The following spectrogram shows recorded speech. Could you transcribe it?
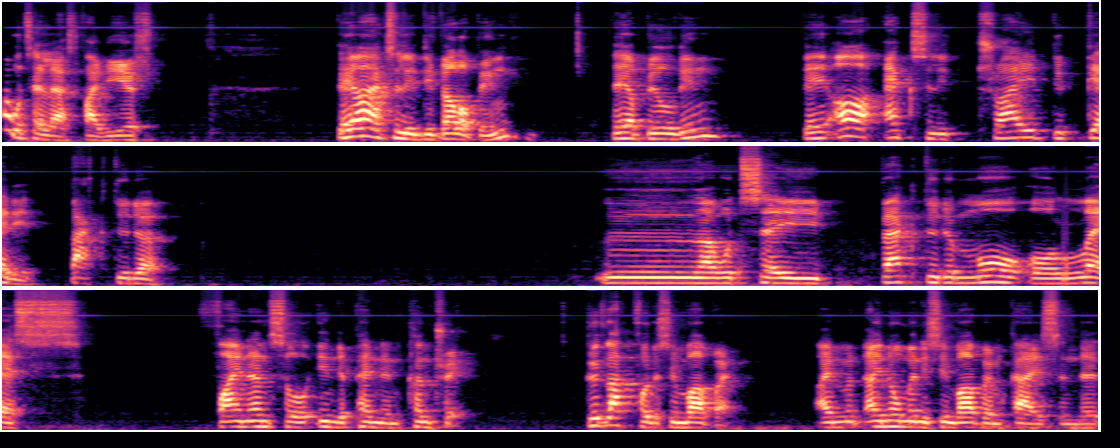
I would say, last five years, they are actually developing, they are building, they are actually trying to get it back to the, uh, I would say, back to the more or less financial independent country. Good luck for the Zimbabwe. I'm, I know many Zimbabwean guys and they're,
